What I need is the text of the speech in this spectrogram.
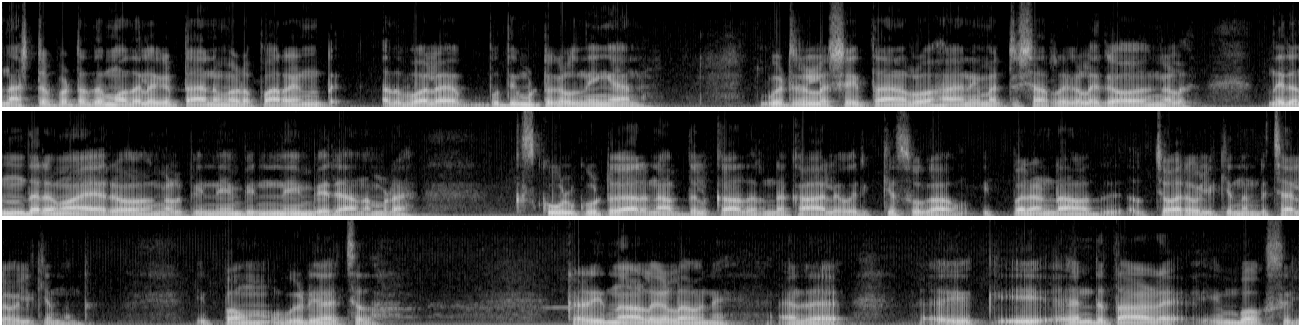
നഷ്ടപ്പെട്ടത് മുതൽ കിട്ടാനും ഇവിടെ പറയുന്നുണ്ട് അതുപോലെ ബുദ്ധിമുട്ടുകൾ നീങ്ങാനും വീട്ടിലുള്ള ഷെയ്ത്താൻ റുഹാനി മറ്റ് ഷറുകൾ രോഗങ്ങൾ നിരന്തരമായ രോഗങ്ങൾ പിന്നെയും പിന്നെയും വരിക നമ്മുടെ സ്കൂൾ കൂട്ടുകാരൻ അബ്ദുൽ ഖാദറിന്റെ കാൽ ഒരിക്കൽ സുഖമാവും. ഇപ്പം രണ്ടാമത് ചോര വലിക്കുന്നുണ്ട് ചില വലിക്കുന്നുണ്ട്. ഇപ്പം വീഡിയോ അയച്ചതാണ് കഴിയുന്ന ആളുകൾ അവന് എന്റെ എന്റെ താഴെ ഇൻബോക്സിൽ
